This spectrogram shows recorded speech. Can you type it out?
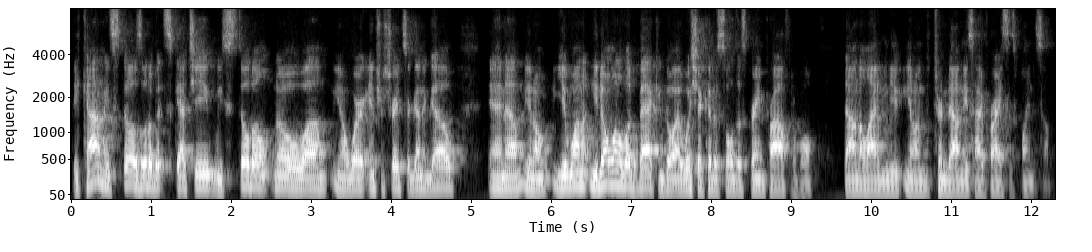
the economy still is a little bit sketchy. We still don't know, um, you know, where interest rates are going to go. And um, you know, you want you don't want to look back and go, I wish I could have sold this grain profitable down the line when you you know turn down these high prices. Plain and simple.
